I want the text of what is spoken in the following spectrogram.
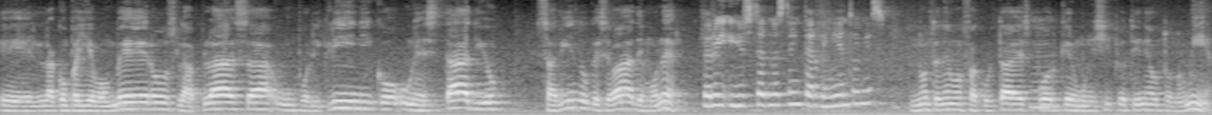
eh, la compañía de bomberos, la plaza, un policlínico, un estadio, sabiendo que se va a demoler. Pero ¿y usted no está interviniendo en eso? No tenemos facultades mm. porque el municipio tiene autonomía.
